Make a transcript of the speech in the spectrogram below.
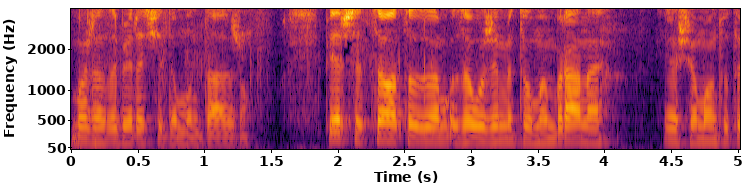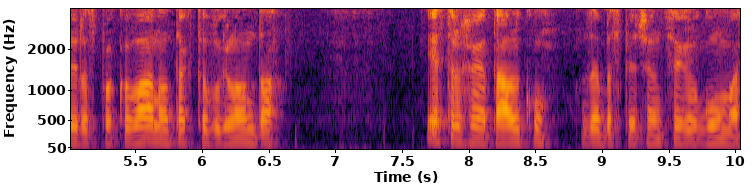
Można zabierać się do montażu. Pierwsze co, to za założymy tą membranę. Ja ją mam tutaj rozpakowaną, tak to wygląda. Jest trochę talku zabezpieczającego gumę.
